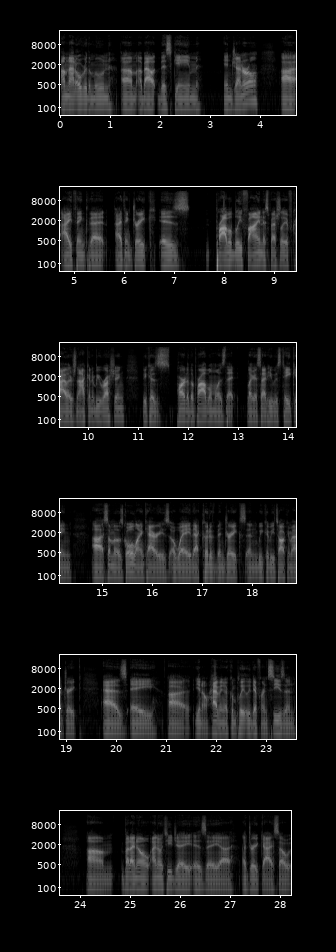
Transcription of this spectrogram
I'm not over the moon um, about this game in general. Uh, I think that I think Drake is probably fine, especially if Kyler's not going to be rushing, because part of the problem was that, like I said, he was taking uh, some of those goal line carries away that could have been Drake's, and we could be talking about Drake as a uh, you know, having a completely different season. Um, but I know I know TJ is a uh, a Drake guy. So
